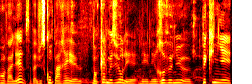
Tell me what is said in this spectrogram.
en Valais, ça va juste comparer euh, dans quelle mesure les revenus euh, pécuniers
